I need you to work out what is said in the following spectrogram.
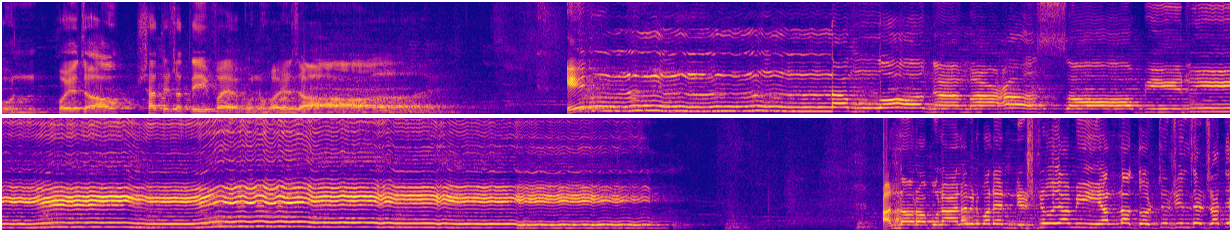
কোন হয়ে যাও, সাথে সাথেই কোন হয়ে যায়। আল্লাহ রাবুল আলমিন বলেন নিশ্চয় আমি আল্লাহ ধৈর্যশীলদের সাথে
